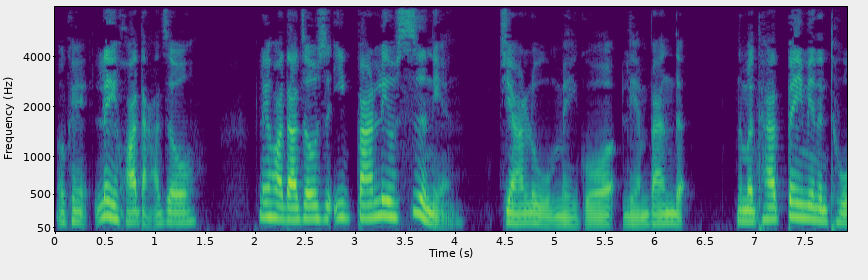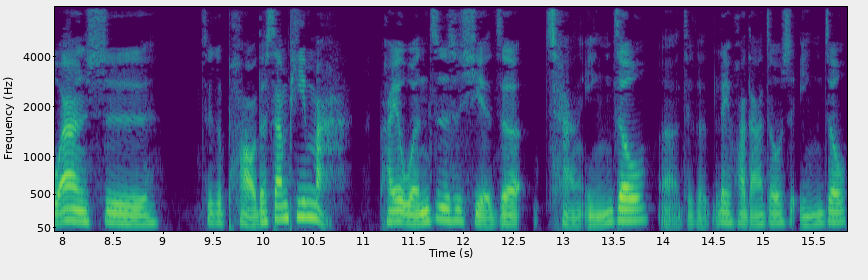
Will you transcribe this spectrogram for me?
，OK，内华达州，内华达州是一八六四年加入美国联邦的。那么它背面的图案是这个跑的三匹马。还有文字是写着产银州啊，这个内华达州是银州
